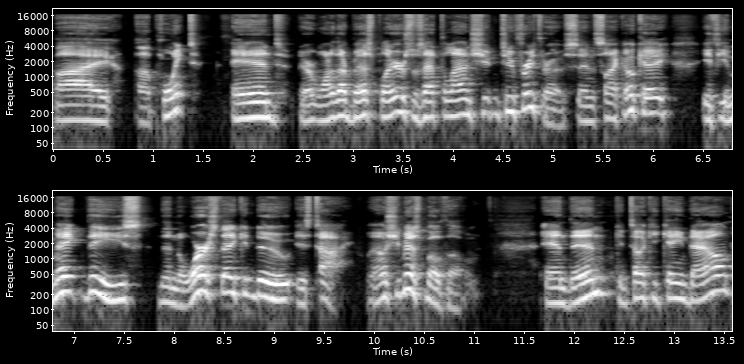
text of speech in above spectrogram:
by a point, And one of their best players was at the line shooting two free throws. And it's like, okay, if you make these, then the worst they can do is tie well, she missed both of them. And then Kentucky came down,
